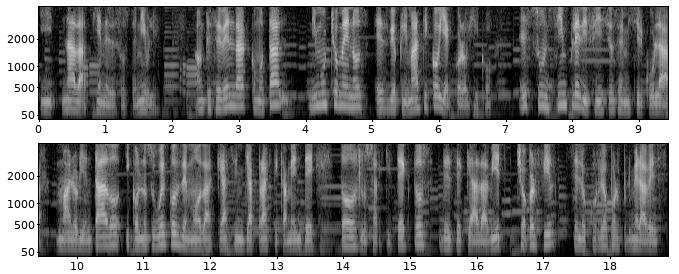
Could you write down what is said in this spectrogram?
y nada tiene de sostenible. Aunque se venda como tal, ni mucho menos es bioclimático y ecológico. es un simple edificio semicircular, mal orientado y con los huecos de moda que hacen ya prácticamente todos los arquitectos desde que a David Chopperfield se le ocurrió por primera vez,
